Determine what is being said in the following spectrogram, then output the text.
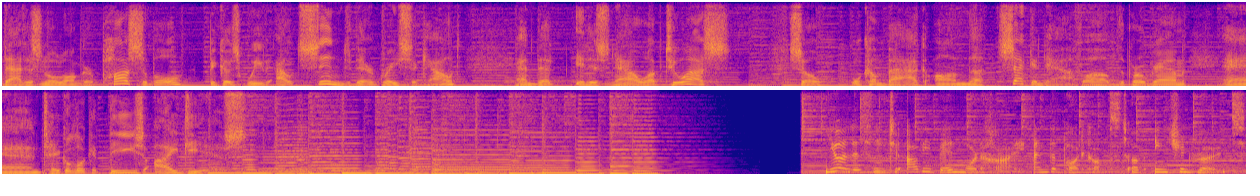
that is no longer possible because we've outsinned their grace account and that it is now up to us. So we'll come back on the second half of the program and take a look at these ideas. You are listening to Avi Ben Mordechai and the podcast of Ancient Roads,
